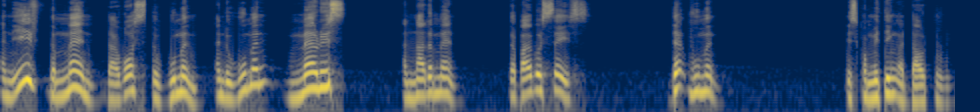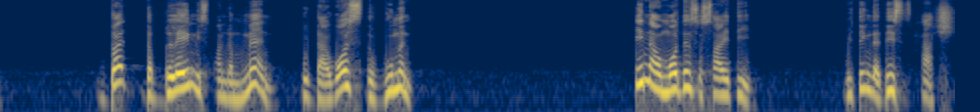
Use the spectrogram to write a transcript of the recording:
And if the man divorced the woman and the woman marries another man, the Bible says that woman is committing adultery. But the blame is on the man who divorced the woman. In our modern society, we think that this is harsh.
